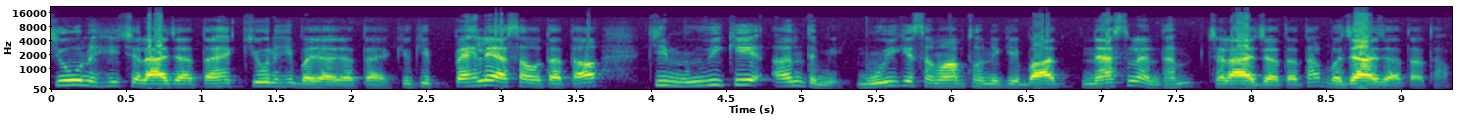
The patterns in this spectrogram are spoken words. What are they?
क्यों नहीं चलाया जाता है, क्यों नहीं बजाया जाता है? क्योंकि पहले ऐसा होता था कि मूवी के अंत में, मूवी के समाप्त होने के बाद नेशनल एंथम चलाया जाता था, बजाया जाता था।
